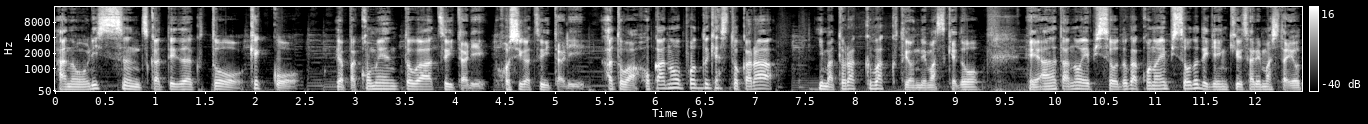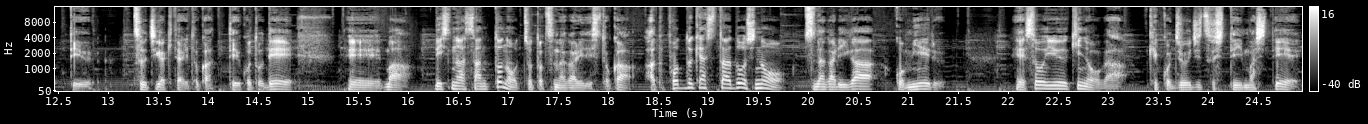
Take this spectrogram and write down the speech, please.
あの、リッスン使っていただくと結構やっぱコメントがついたり、星がついたり、あとは他のポッドキャストから今トラックバックと呼んでますけど、えーあなたのエピソードがこのエピソードで言及されましたよっていう通知が来たりとかっていうことで、えーまあ、リスナーさんとのちょっとつながりですとか、あと、ポッドキャスター同士のつながりがこう見える、えーそういう機能が結構充実していまして、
